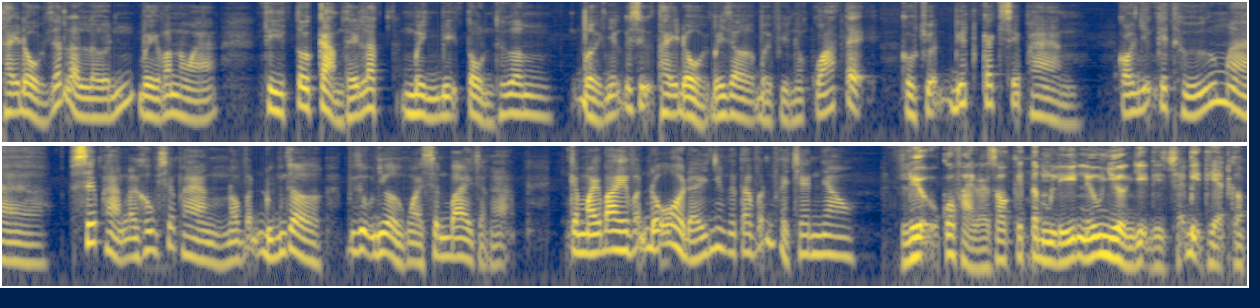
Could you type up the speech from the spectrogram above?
thay đổi rất là lớn về văn hóa thì tôi cảm thấy là mình bị tổn thương bởi những cái sự thay đổi bây giờ bởi vì nó quá tệ. Câu chuyện biết cách xếp hàng, có những cái thứ mà xếp hàng hay không xếp hàng nó vẫn đúng giờ. Ví dụ như ở ngoài sân bay chẳng hạn, cái máy bay vẫn đỗ ở đấy nhưng người ta vẫn phải chen nhau. Liệu có phải là do cái tâm lý nếu nhường nhịn thì sẽ bị thiệt không?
